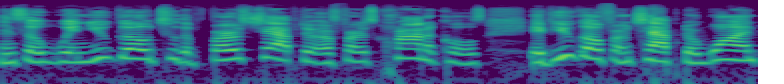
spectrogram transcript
And so when you go to the first chapter of First Chronicles, if you go from chapter 1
